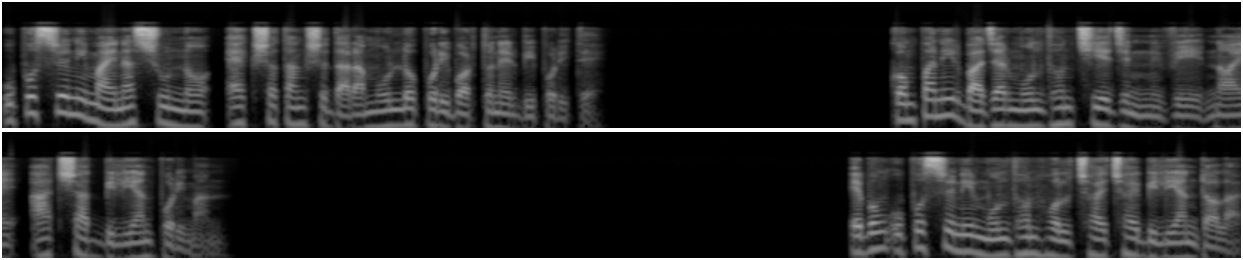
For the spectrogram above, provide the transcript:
উপশ্রেণী মাইনাস শূন্য, এক শতাংশ দ্বারা মূল্য পরিবর্তনের বিপরীতে। কোম্পানির বাজার মূলধন ছিয়েজিন্নিভে নয়, আট সাত বিলিয়ন পরিমাণ। এবং উপশ্রেণীর মূলধন হল ছয় ছয় বিলিয়ন ডলার।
